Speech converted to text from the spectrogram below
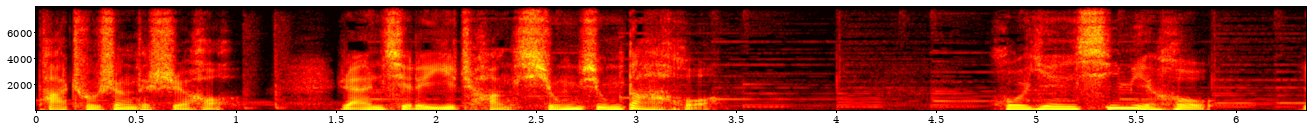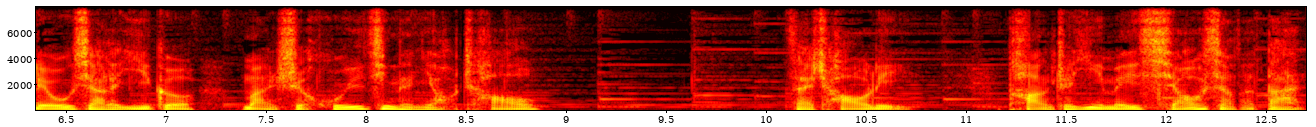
它出生的时候，燃起了一场熊熊大火。火焰熄灭后，留下了一个满是灰烬的鸟巢。在巢里，躺着一枚小小的蛋。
